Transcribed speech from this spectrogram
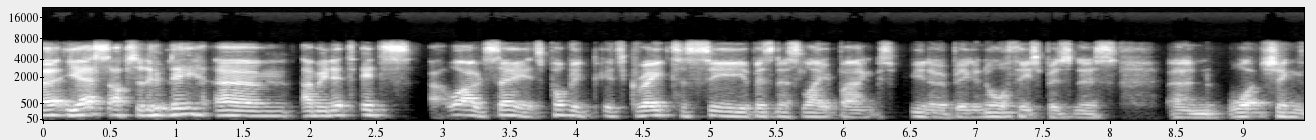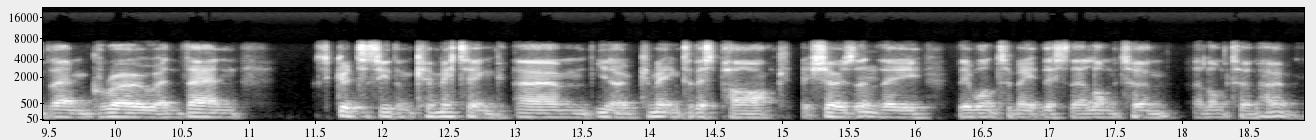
Uh, yes, absolutely. Um, I mean, it, it's what I would say. It's probably it's great to see a business like Banks, you know, being a northeast business and watching them grow, and then it's good to see them committing, um, you know, committing to this park. It shows that mm. they they want to make this their long term a long term home.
